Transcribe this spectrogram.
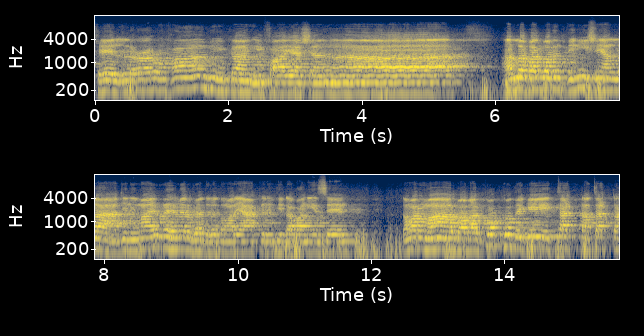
ফিল আরহামি কাইফা আল্লাহ পাক বলেন, তিনি সে আল্লাহ যিনি মায়ের রেহেমের ভেতরে তোমার এই আকৃতিটা বানিয়েছেন। তোমার মা আর বাবার পক্ষ থেকে চারটা চারটা,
